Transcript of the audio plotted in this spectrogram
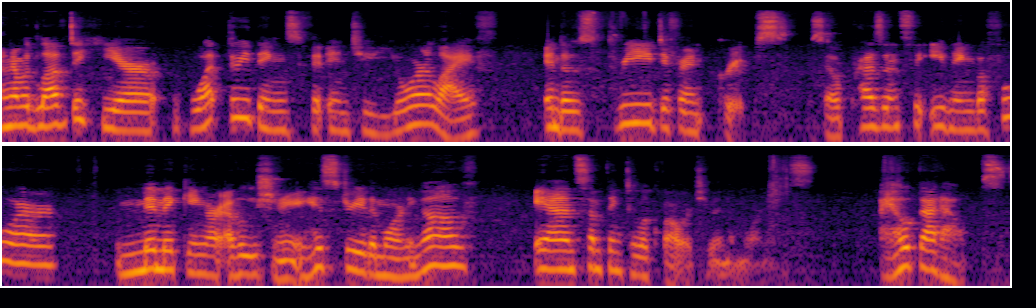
And I would love to hear what three things fit into your life in those three different groups. So presents the evening before, mimicking our evolutionary history the morning of, and something to look forward to in the mornings. I hope that helps.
